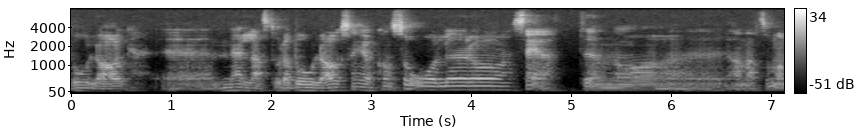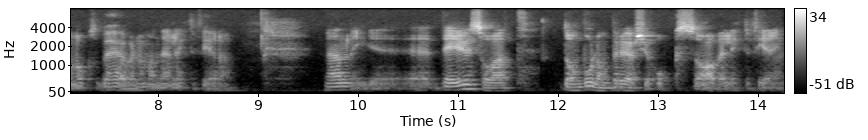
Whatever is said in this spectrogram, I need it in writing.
bolag, eh, mellanstora bolag som gör konsoler och säten och eh, annat som man också behöver när man elektrifierar. Men det är ju så att de bolagen berörs ju också av elektrifiering.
